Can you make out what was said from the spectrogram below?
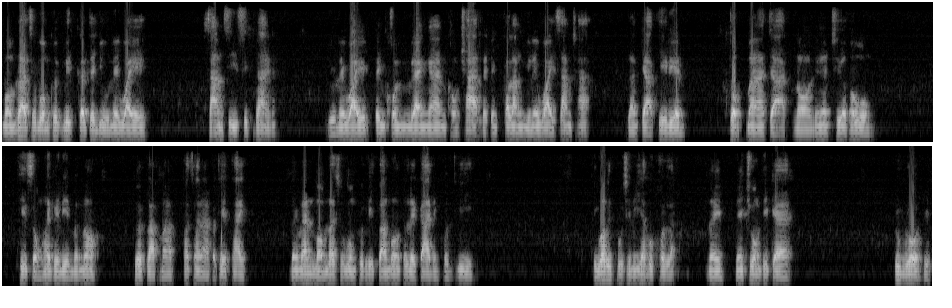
หม่อมราชวงศ์คึกฤทธิ์ก็จะอยู่ในวัย3-40ได้นะอยู่ในวัยเป็นคนแรงงานของชาติเลยเป็นกำลังอยู่ในวัยสร้างชาติ หลังจากที่เรียนจบมาจากหน่อเนื้อเชื้อพระวงศ์ที่ส่งให้ไปเรียนเมืองนอก เพื่อกลับมาพัฒนาประเทศไทย ดังนั้นหม่อมราชวงศ์คึกฤทธิ์ปราโมก็เลยกลายเป็นคนที่ ถือว่าเป็นปูชนียบุคคลแหละในในช่วงที่แกรุ่งโรจน์อยู่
